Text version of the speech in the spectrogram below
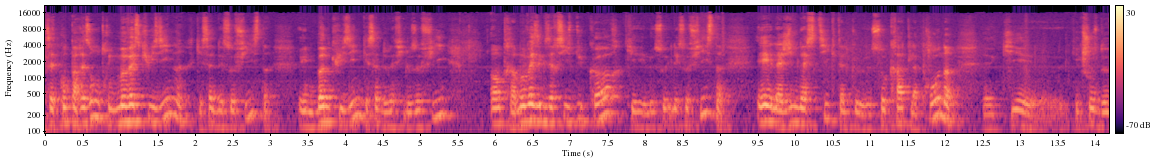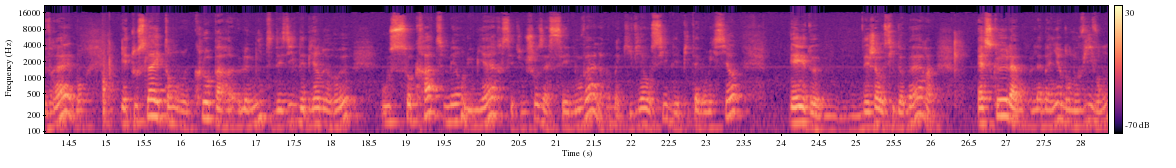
cette comparaison entre une mauvaise cuisine, qui est celle des sophistes, et une bonne cuisine, qui est celle de la philosophie, entre un mauvais exercice du corps, qui est les sophistes, et la gymnastique telle que Socrate la prône, euh, qui est euh, quelque chose de vrai. Bon. Et tout cela étant clos par le mythe des îles des bienheureux, où Socrate met en lumière, c'est une chose assez nouvelle, hein, qui vient aussi des pythagoriciens, et déjà aussi d'Homère, est-ce que la, manière dont nous vivons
